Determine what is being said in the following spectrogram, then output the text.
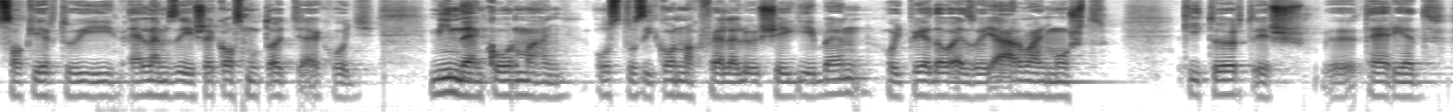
szakértői elemzések azt mutatják, hogy minden kormány osztozik annak felelősségében, hogy például ez a járvány most kitört és terjed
